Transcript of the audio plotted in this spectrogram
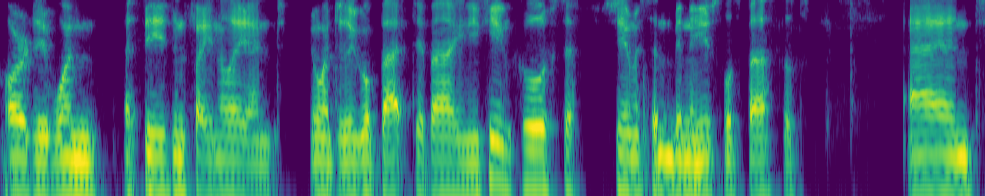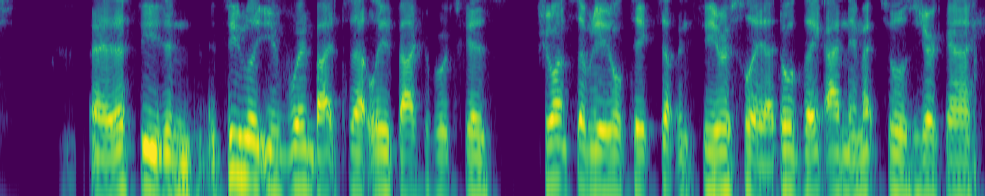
already won a season finally and you wanted to go back to back and you came close if Seamus hadn't been a useless bastard. And uh, this season it seemed like you've went back to that laid back approach because if you want somebody who'll take something seriously, I don't think Andy Mitchell's your guy.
